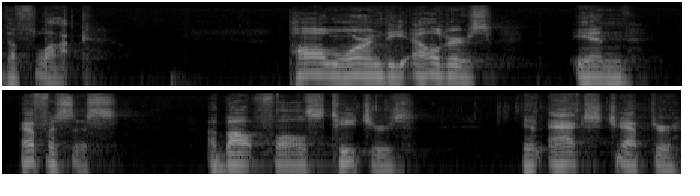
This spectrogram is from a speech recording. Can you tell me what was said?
the flock. Paul warned the elders in Ephesus about false teachers in Acts chapter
